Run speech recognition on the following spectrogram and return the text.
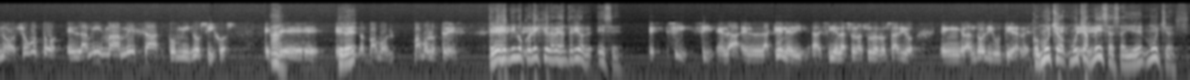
no, yo voto en la misma mesa con mis dos hijos. Ah, Este, pero este, es- vamos, vamos los tres. Pero es el mismo este- colegio de la vez anterior, ese. Eh, sí, sí, en la, en la Kennedy, así en la zona sur de Rosario, en Grandol y Gutiérrez. Con mucho, Este, muchas mesas ahí, ¿eh? Muchas.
